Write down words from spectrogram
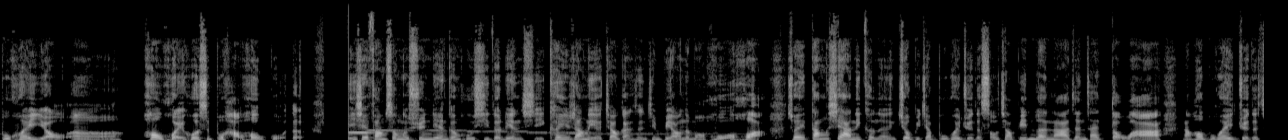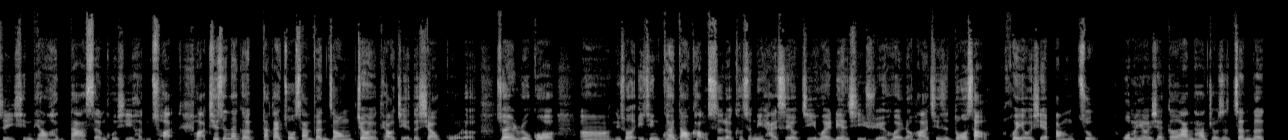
不会有呃后悔或是不好后果的。一些放松的训练跟呼吸的练习，可以让你的交感神经不要那么活化，所以当下你可能就比较不会觉得手脚冰冷啊，人在抖啊，然后不会觉得自己心跳很大声，呼吸很喘。哇，其实那个大概做三分钟就有调节的效果了。所以如果嗯你说已经快到考试了，可是你还是有机会练习学会的话，其实多少会有一些帮助。我们有一些个案，他就是真的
